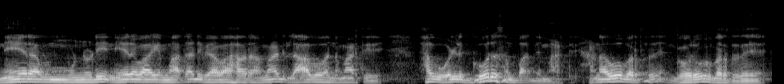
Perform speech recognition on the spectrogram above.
ನೇರ ಮುನ್ನುಡಿ, ನೇರವಾಗಿ ಮಾತಾಡಿ, ವ್ಯವಹಾರ ಮಾಡಿ, ಲಾಭವನ್ನು ಮಾಡ್ತೀರಿ. ಹಾಗೂ ಒಳ್ಳೆ ಗೌರವ ಸಂಪಾದನೆ ಮಾಡ್ತೀರಿ. ಹಣವೂ ಬರ್ತದೆ ಗೌರವವೂ ಬರ್ತದೆ.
